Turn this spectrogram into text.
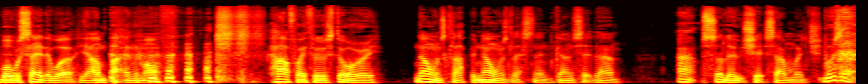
Well, we'll say they were. Yeah, I'm batting them off. Halfway through the story, no one's clapping, no one's listening. Go and sit down. Absolute shit sandwich. Was it?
